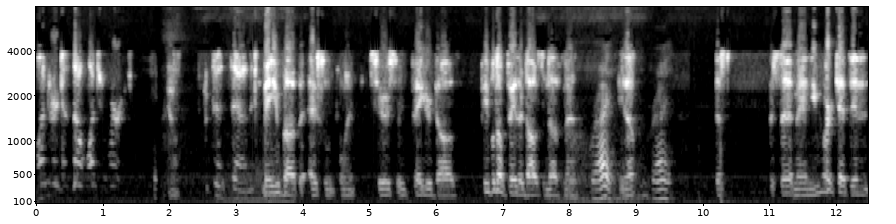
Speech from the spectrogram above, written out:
wonder it does not want to work. Yeah. It's, uh, Man, you brought up an excellent point. Seriously, pay your dog. People don't pay their dogs enough, man. Right. You know, Right. just just said, man. You work at the end,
